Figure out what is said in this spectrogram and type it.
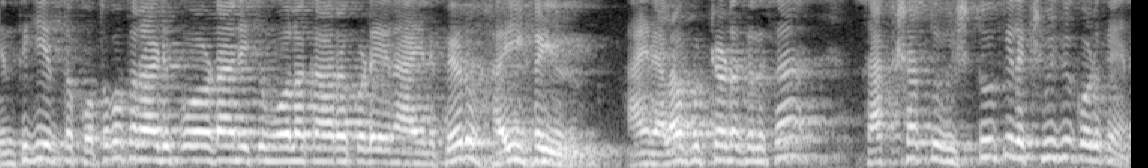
ఇంతకీ ఇంత కొత్త కొత్తలాడిపోవడానికి మూలకారకుడైన ఆయన పేరు హైహయుడు. ఆయన ఎలా పుట్టాడో తెలుసా? సాక్షాత్తు విష్ణువుకి లక్ష్మికి కొడుకైన.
